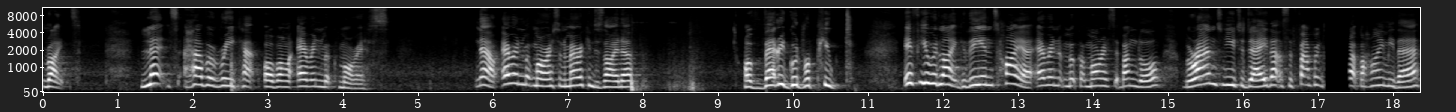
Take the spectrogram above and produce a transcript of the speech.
Right. Let's have a recap of our Erin McMorris. Now, Erin McMorris, an American designer of very good repute. If you would like the entire Erin McMorris bundle, brand new today, that's the fabric right behind me there.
